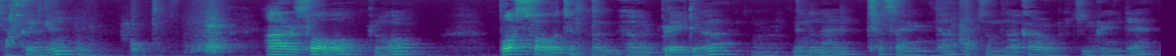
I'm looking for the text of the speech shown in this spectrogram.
자, 그러면 R4로 보스워드 어, 블레이드 어, 면도날 첫 사용입니다. 좀 날카로울지 모르겠는데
